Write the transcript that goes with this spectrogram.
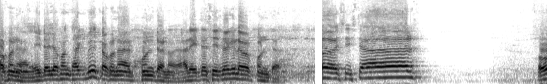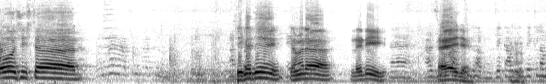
তখন হ্যাঁ এটা যখন থাকবে তখন আর ফোনটা নয়। আর এটা শেষ হয়ে গেলে আবার ফোনটা। ও সিস্টার। ও সিস্টার। ঠিক আছে ক্যামেরা রেডি? হ্যাঁ, এই যে। যে দেখলাম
